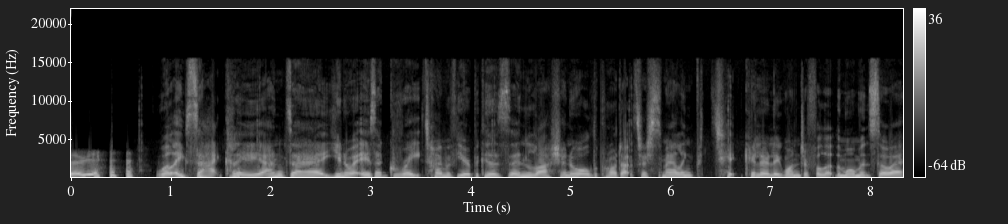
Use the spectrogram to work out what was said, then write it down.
So yeah. Well, exactly. And, uh, you know, it is a great time of year because in Lush, I know all the products are smelling particularly wonderful at the moment. So uh,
